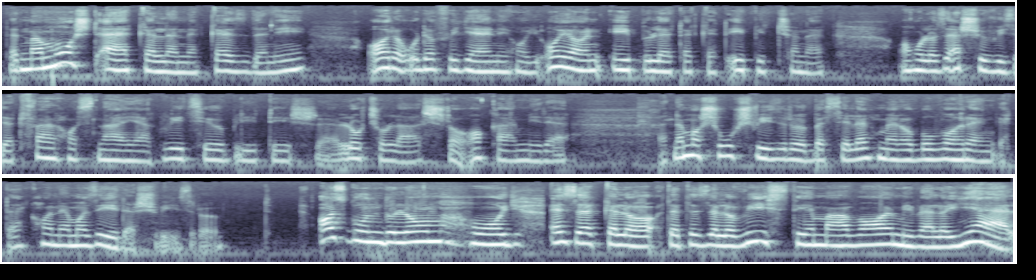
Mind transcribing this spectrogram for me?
Tehát már most el kellene kezdeni arra odafigyelni, hogy olyan épületeket építsenek, ahol az esővizet felhasználják vécéöblítésre, locsolásra, akármire. Hát nem a sós vízről beszélek, mert abból van rengeteg, hanem az édesvízről. Azt gondolom, hogy ezekkel a, tehát ezzel a víz témával, mivel a jel,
